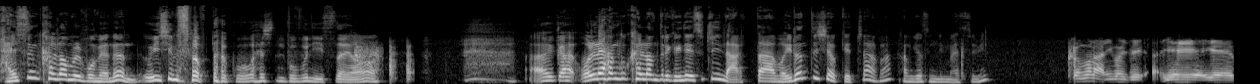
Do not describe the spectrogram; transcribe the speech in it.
잘 쓴 칼럼을 보면은 의심스럽다고 하신 부분이 있어요. 아, 그러니까 원래 한국 칼럼들이 굉장히 수준이 낮다, 뭐 이런 뜻이었겠죠 아마 감 교수님 말씀이? 그런 건 아니고 이제 예예 예.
